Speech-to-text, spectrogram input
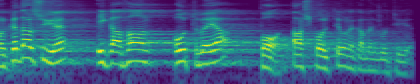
Për këtë arsye i ka thonë Utbeja, po, tash fol ti unë kam me ngu tyje.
